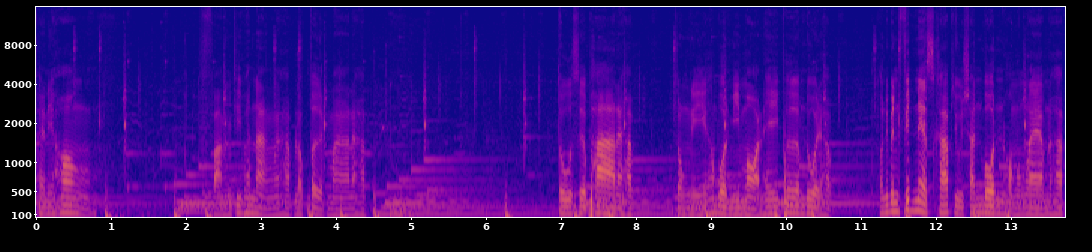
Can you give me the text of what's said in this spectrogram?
ภายในห้องฝังอยู่ที่ผนังนะครับ เราเปิดมานะครับ ตู้เสื้อผ้านะครับ ตรงนี้ข้างบนมีหมอนให้เพิ่มด้วยนะครับ ตรงนี้เป็นฟิตเนสครับ อยู่ชั้นบนของโรงแรมนะครับ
